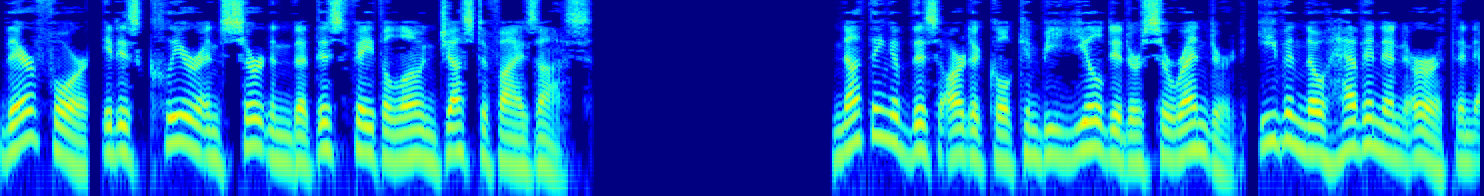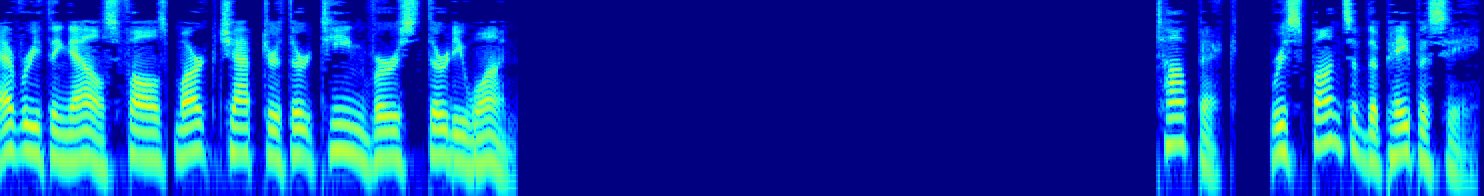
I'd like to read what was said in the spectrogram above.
Therefore, it is clear and certain that this faith alone justifies us. Nothing of this article can be yielded or surrendered, even though heaven and earth and everything else falls Mark chapter 13 verse 31. Topic: Response of the papacy.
